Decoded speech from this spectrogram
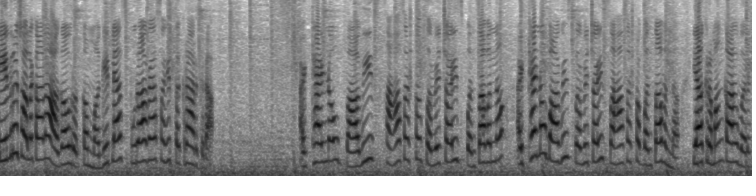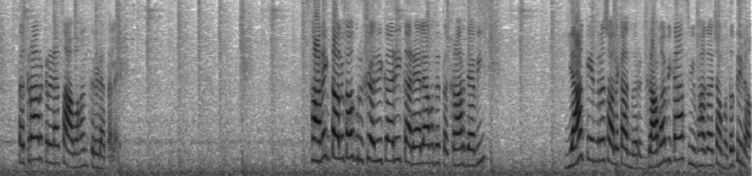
केंद्र चालकानं आगाऊ रक्कम मागितल्यास पुराव्यासहित तक्रार करा. अठ्ठ्याण्णव बावीस सहासष्ट चव्वेचाळीस पंचावन्न अठ्ठ्याण्णव बावीस चव्वेचाळीस सहासष्ट पंचावन्न या क्रमांकावर तक्रार करण्याचं आवाहन करण्यात आलंय. स्थानिक तालुका कृषी अधिकारी कार्यालयामध्ये तक्रार द्यावी. या केंद्र चालकांवर ग्रामविकास विभागाच्या मदतीनं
